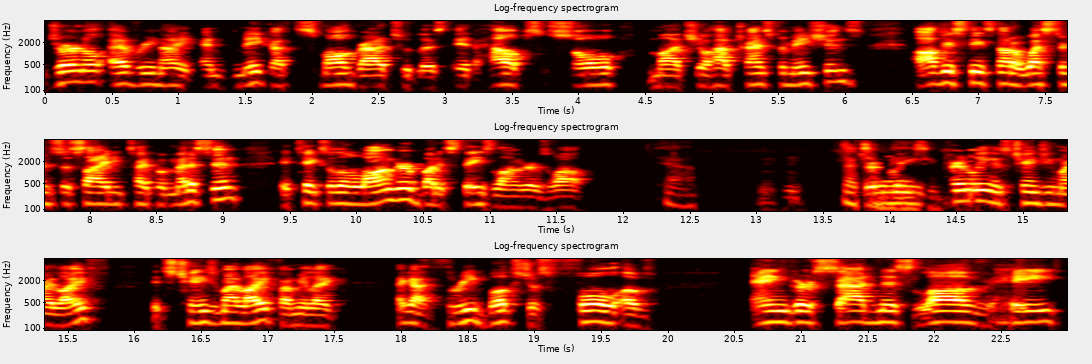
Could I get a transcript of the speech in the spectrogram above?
journal every night and make a small gratitude list. It helps so much. You'll have transformations. Obviously it's not a western society type of medicine. It takes a little longer but it stays longer as well. Yeah, Mhm. that's journaling amazing. journaling is changing my life. It's changed my life. I mean like i got three books just full of anger sadness love hate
